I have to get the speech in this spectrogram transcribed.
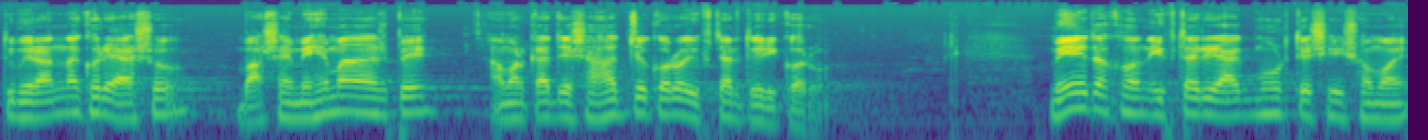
তুমি রান্নাঘরে আসো, বাসায় মেহমান আসবে, আমার কাজে সাহায্য করো, ইফতার তৈরি করো। মেয়ে তখন ইফতারির আগ মুহূর্তে সেই সময়,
